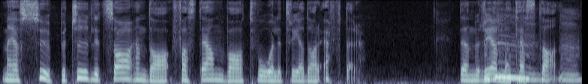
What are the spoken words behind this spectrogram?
när jag supertydligt sa en dag, fast den var två eller tre dagar efter. Den reella Mm, testdagen. Mm.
